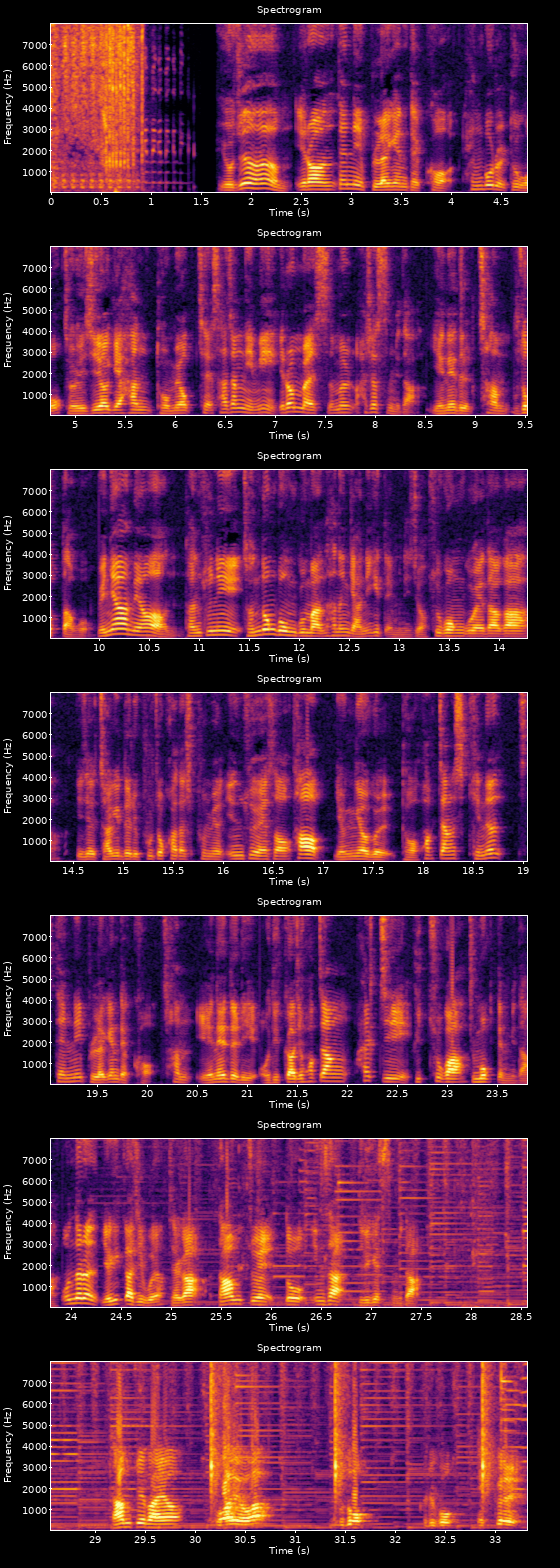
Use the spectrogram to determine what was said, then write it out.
요즘 이런 스탠리 블랙앤데커 행보를 두고 저희 지역의 한 도매업체 사장님이 이런 말씀을 하셨습니다. 얘네들 참 무섭다고. 왜냐하면 단순히 전동 공구만 하는 게 아니기 때문이죠. 수공구에다가 이제 자기들이 부족하다 싶으면 인수해서 사업 영역을 더 확장시키는 스탠리 블랙앤데커. 참 얘네들이 어디까지 확장할지 귀추가 주목됩니다. 오늘은 여기까지고요. 제가 다음 주에 또 인사드리겠습니다. 다음 주에 봐요. 좋아요와 구독 그리고 댓글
